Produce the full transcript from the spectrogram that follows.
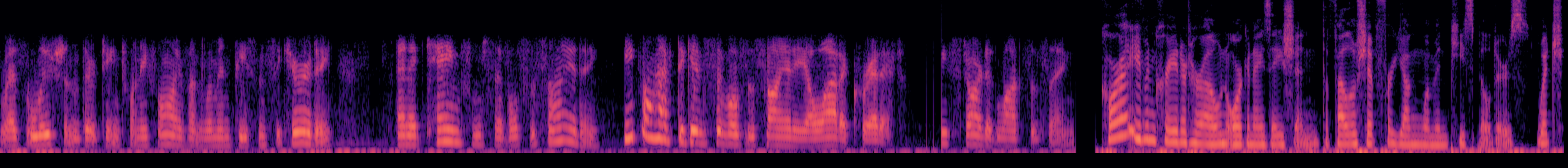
resolution 1325 on women, peace, and security, and it came from civil society people have to give civil society a lot of credit. We've started lots of things. Cora even created her own organization, the Fellowship for Young Women Peace Builders, which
